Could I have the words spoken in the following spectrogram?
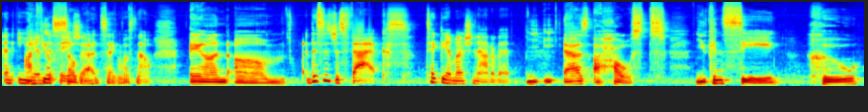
An e I feel so bad saying this now. And um, This is just facts. Take the emotion out of it. as a host, you can see who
